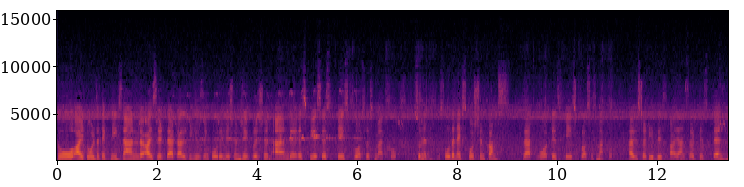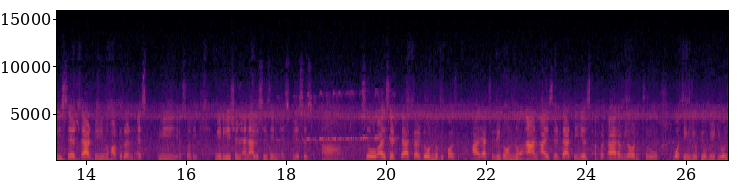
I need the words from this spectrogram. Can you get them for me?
so I told the techniques and I said that I'll be using correlation, regression and SPSS Hayes process macro. So, so the next question comes that what is Hayes process macro? I have studied this, I answered this. Then he said that do you know how to run SP, sorry, mediation analysis in SPSS? Uh, so I said that I don't know because I actually don't know and I said that yes but I have learned through watching YouTube videos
